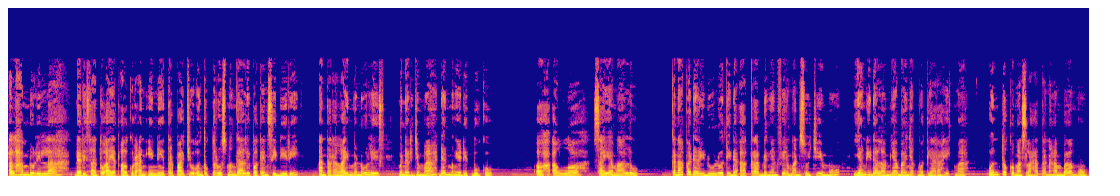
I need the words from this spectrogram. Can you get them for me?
Alhamdulillah, dari satu ayat Al-Quran ini terpacu untuk terus menggali potensi diri, antara lain menulis, menerjemah, dan mengedit buku. Oh Allah, saya malu Kenapa dari dulu tidak akrab dengan firman sucimu yang di dalamnya banyak mutiara hikmah untuk kemaslahatan hambamu?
